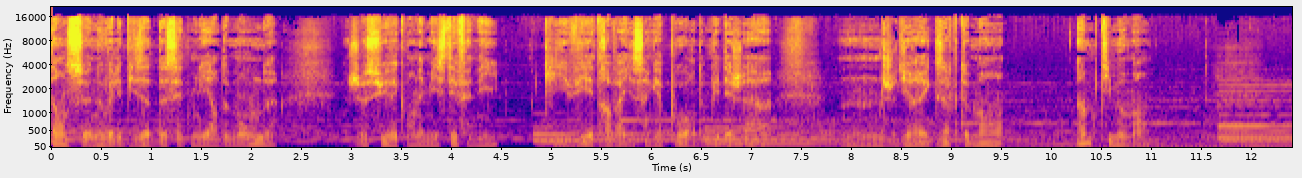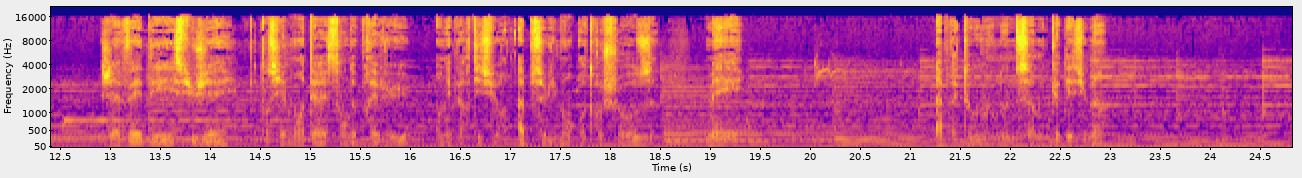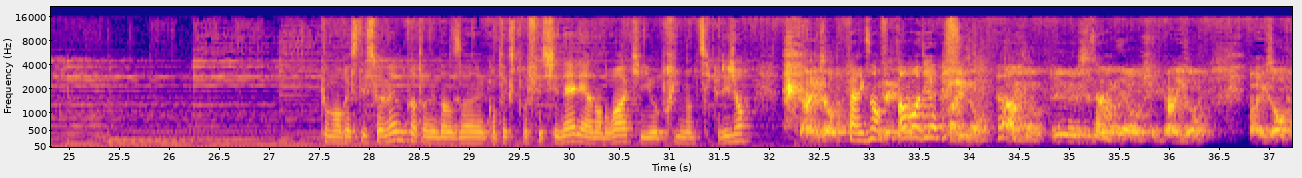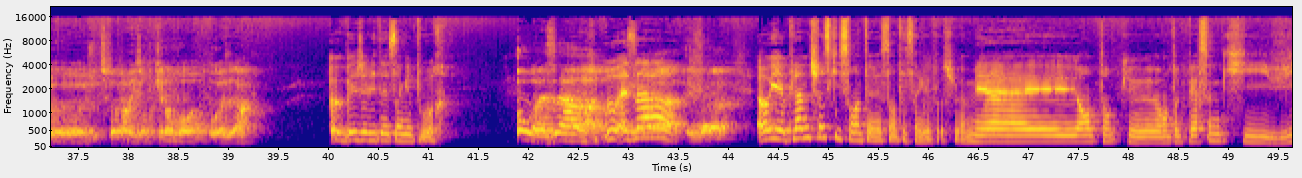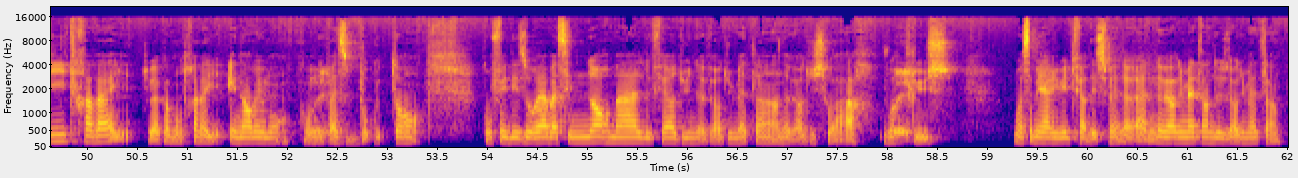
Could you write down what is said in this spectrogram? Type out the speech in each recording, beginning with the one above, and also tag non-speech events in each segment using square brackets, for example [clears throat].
Dans ce nouvel épisode de 7 milliards de monde, je suis avec mon amie Stéphanie, qui vit et travaille à Singapour depuis déjà, hmm, je dirais exactement un petit moment. J'avais des sujets potentiellement intéressants de prévus. On est parti sur absolument autre chose. Mais après tout, nous ne sommes que des humains. Comment rester soi-même quand on est dans un contexte professionnel et un endroit qui opprime un petit peu les gens Par exemple. Par exemple. Exactement. Oh mon Dieu Par exemple. Par Oh. exemple. Euh, C'est Ça la va. dernière option. Par exemple. Par exemple, euh, je ne sais pas, par exemple, quel endroit au hasard Oh, ben j'habite à Singapour. Au hasard Au hasard Et voilà. Et voilà. Ah oui, il y a plein de choses qui sont intéressantes à Singapour, tu vois. Mais euh, en, tant que, en tant que personne qui vit, travaille, tu vois, comme on travaille énormément, qu'on passe beaucoup de temps, qu'on fait des horaires, bah, c'est normal de faire du 9h du matin, 9h du soir, voire Ouais. plus. Moi, ça m'est arrivé de faire des semaines à 9h du matin, 2h du matin.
